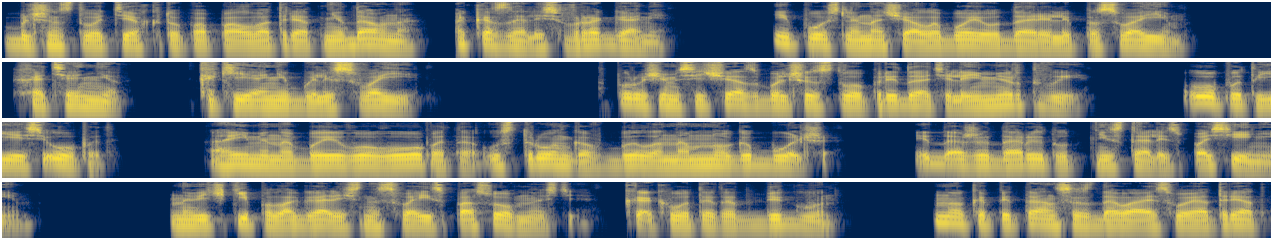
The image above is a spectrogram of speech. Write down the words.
Большинство тех, кто попал в отряд недавно, оказались врагами. И после начала боя ударили по своим. Хотя нет, какие они были свои. Впрочем, сейчас большинство предателей мертвы. Опыт есть опыт. А именно боевого опыта у стронгов было намного больше. И даже дары тут не стали спасением. Новички полагались на свои способности, как вот этот бегун. Но капитан, создавая свой отряд,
